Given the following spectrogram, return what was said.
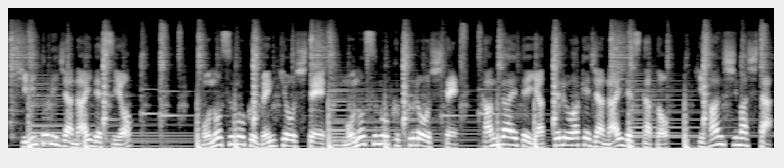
切り取りじゃないですよ。ものすごく勉強して、ものすごく苦労して、考えてやってるわけじゃないですかと、批判しました。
